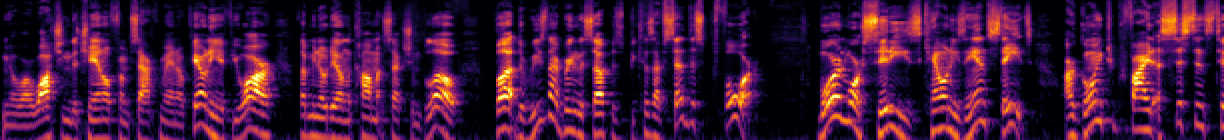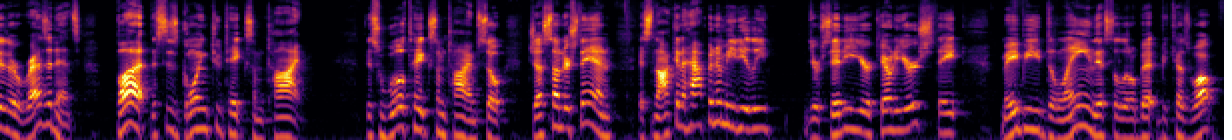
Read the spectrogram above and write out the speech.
you know are watching the channel from Sacramento County. If you are, let me know down in the comment section below. But the reason I bring this up is because I've said this before. More and more cities, counties, and states are going to provide assistance to their residents, but this is going to take some time. This will take some time. So just understand it's not going to happen immediately. Your city, your county, your state may be delaying this a little bit because, well,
